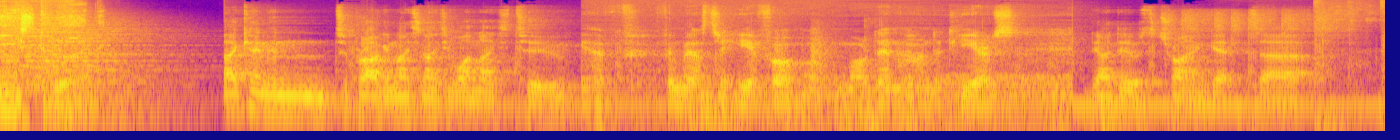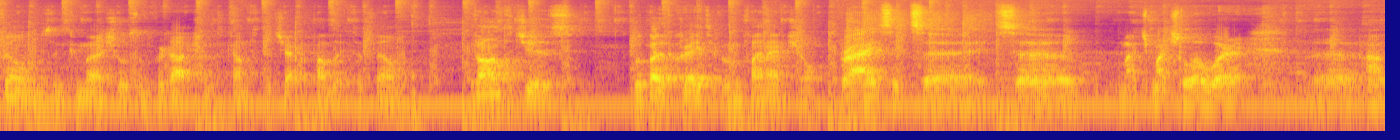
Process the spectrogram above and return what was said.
Eastwood. I came into Prague in 1991-92. We have film industry here for more than 100 years. The idea was to try and get uh, films and commercials and production to come to the Czech Republic to film. Advantages were both creative and financial. Price it's uh, it's uh, much much lower uh,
